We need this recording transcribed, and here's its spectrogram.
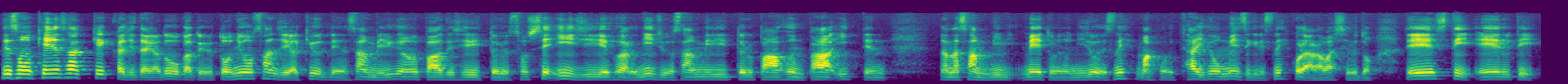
で、その検査結果自体がどうかというと、尿酸値が 9.3mg パーデシリットル、そして EGFR23ml パーフンパー1.73メートルの2乗ですね。まあ、これ体表面積ですね。これ表していると。で、AST、ALT、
